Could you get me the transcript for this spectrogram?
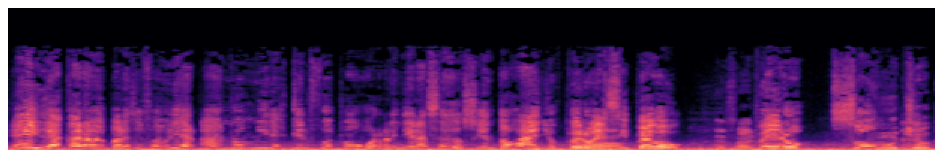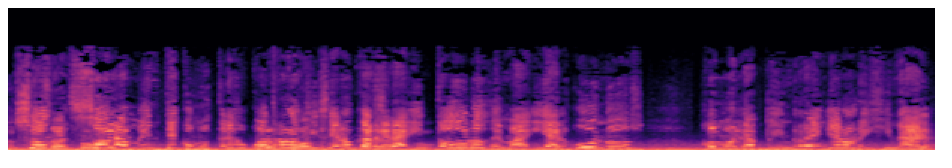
Ey, la cara me parece familiar. Ah, no, mira, es que él fue Power Ranger hace 200 años, pero él sí pegó. Exacto. Pero son, Mucho- son exacto. solamente como tres o cuatro Tres, los que hicieron carrera y todos los demás, y algunos, como la Pin Ranger original,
